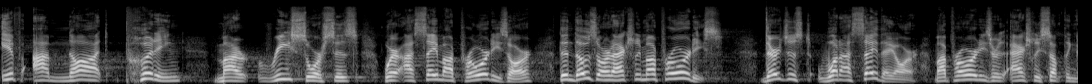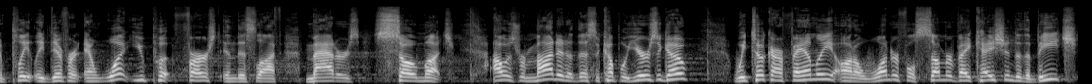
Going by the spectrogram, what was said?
if I'm not putting my resources where I say my priorities are, then those aren't actually my priorities. They're just what I say they are. My priorities are actually something completely different, and what you put first in this life matters so much. I was reminded of this a couple years ago. We took our family on a wonderful summer vacation to the beach,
